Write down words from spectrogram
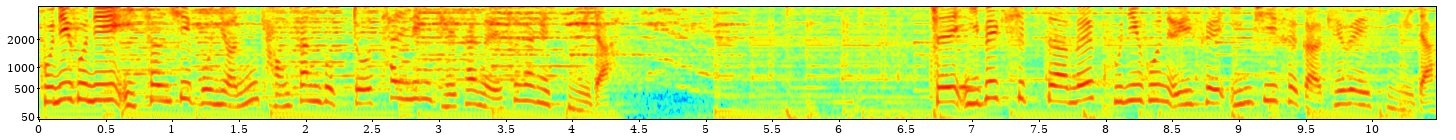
군의군이 2015년 경상북도 산림 대상을 수상했습니다. 제213회 군의군 의회 임시회가 개회했습니다.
